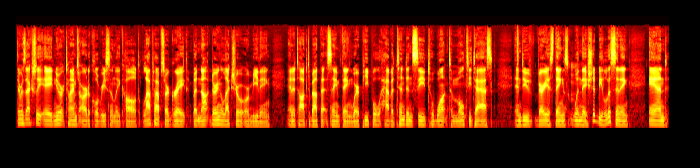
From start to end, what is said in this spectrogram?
There was actually a New York Times article recently called Laptops Are Great, but not during a lecture or meeting. And it talked about that same thing where people have a tendency to want to multitask and do various things mm. when they should be listening. And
